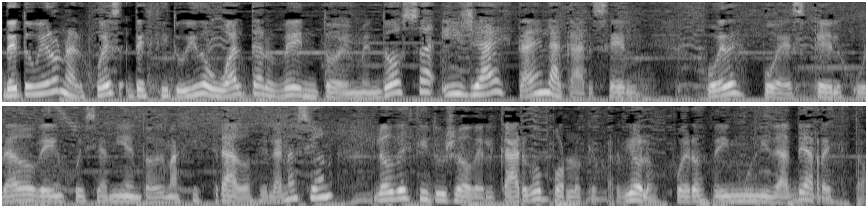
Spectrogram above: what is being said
Detuvieron al juez destituido Walter Bento en Mendoza y ya está en la cárcel. Fue después que el jurado de enjuiciamiento de magistrados de la Nación lo destituyó del cargo por lo que perdió los fueros de inmunidad de arresto.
